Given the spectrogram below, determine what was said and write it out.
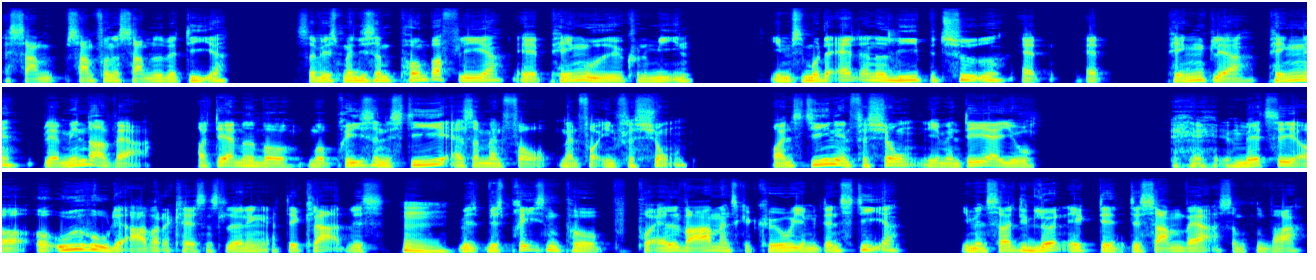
af sam, samfundets samlede værdier. Så hvis man ligesom pumper flere øh, penge ud i økonomien, jamen så må det alt andet lige betyde, at, at penge bliver, pengene bliver mindre værd, og dermed må, må priserne stige, altså man får, man får inflation. Og en stigende inflation, jamen det er jo med til at, at udhule arbejderklassens lønninger. Det er klart, hvis, hmm. hvis, hvis prisen på, på alle varer, man skal købe, jamen den stiger, jamen så er din løn ikke det, det samme værd, som den var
